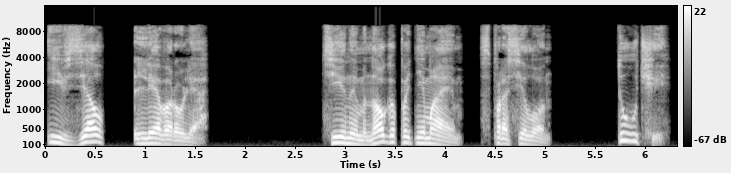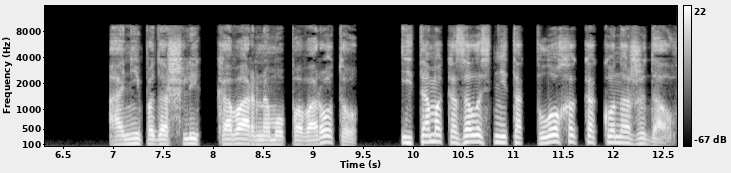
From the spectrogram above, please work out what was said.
и взял лево руля. «Тины много поднимаем?» — спросил он. «Тучи». Они подошли к коварному повороту, и там оказалось не так плохо, как он ожидал.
